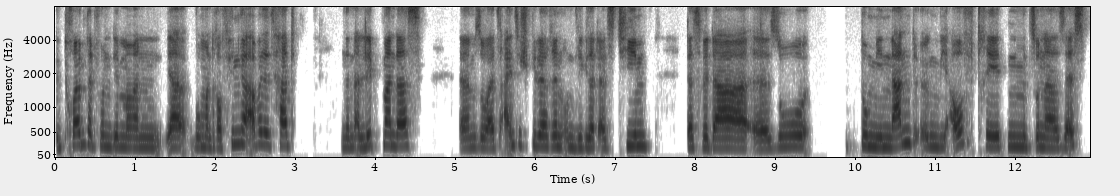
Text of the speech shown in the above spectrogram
geträumt hat, von dem man, ja, wo man darauf hingearbeitet hat. Und dann erlebt man das ähm, so als Einzelspielerin und wie gesagt als Team, dass wir da äh, so dominant irgendwie auftreten mit so einer Selbst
